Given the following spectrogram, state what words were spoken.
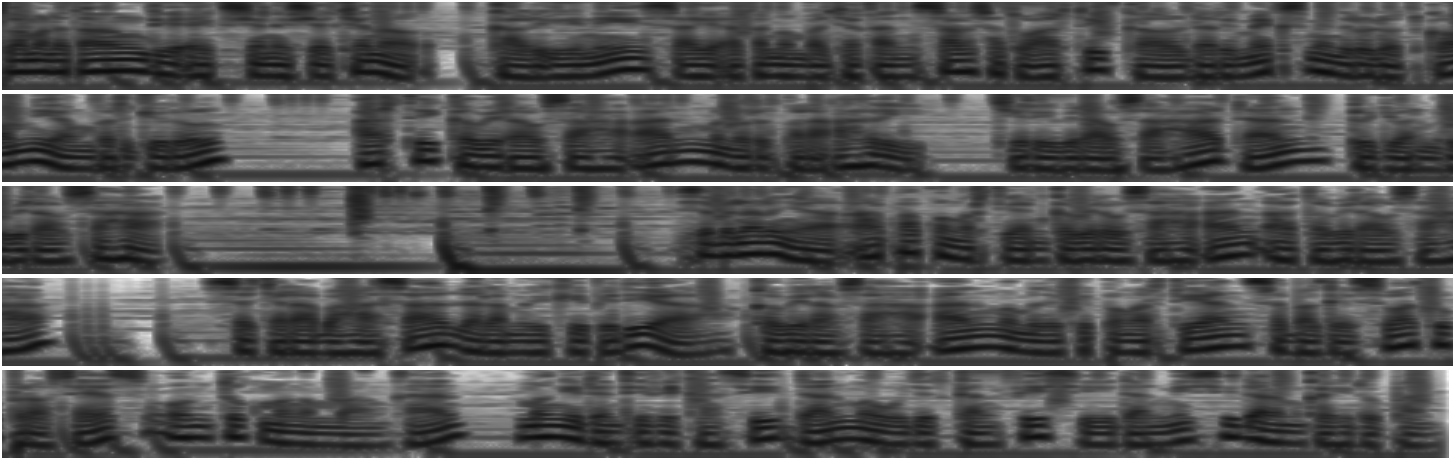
Selamat datang di Exyonesia Channel. Kali ini saya akan membacakan salah satu artikel dari maxmendro.com yang berjudul Arti Kewirausahaan Menurut Para Ahli, Ciri Wirausaha dan Tujuan Berwirausaha. Sebenarnya, apa pengertian kewirausahaan atau wirausaha? Secara bahasa dalam Wikipedia, kewirausahaan memiliki pengertian sebagai suatu proses untuk mengembangkan, mengidentifikasi, dan mewujudkan visi dan misi dalam kehidupan.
